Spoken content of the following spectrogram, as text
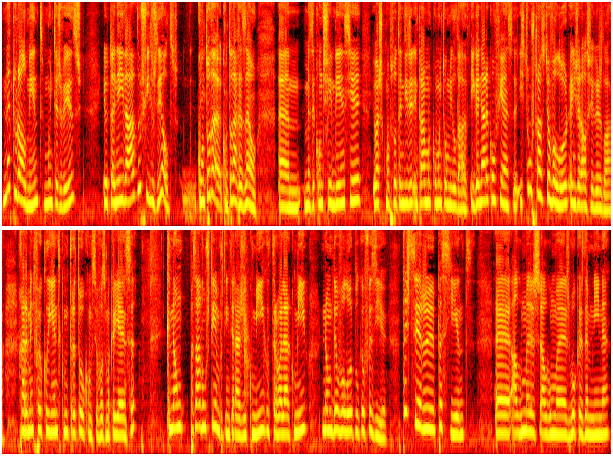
naturalmente, muitas vezes. Eu tenho a idade dos filhos deles, com toda, com toda a razão. Ahm, mas a condescendência, eu acho que uma pessoa tem de entrar com muita humildade e ganhar a confiança. E se tu mostrares o teu valor, em geral chegas lá. Raramente foi o cliente que me tratou como se eu fosse uma criança, que não, passado uns tempos de interagir comigo, de trabalhar comigo, não me deu valor pelo que eu fazia. Tens de ser eh, paciente, eh, algumas, algumas bocas da menina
